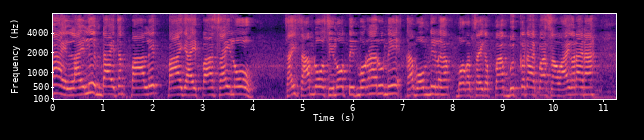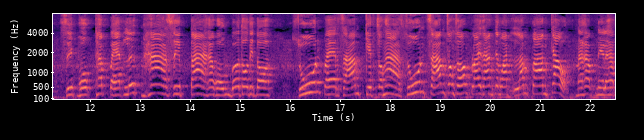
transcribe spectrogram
ง่ายไหลลื่นได้ทั้งปลาเล็กปลาใหญ่ปลาไซโลใช้3โล4โลติดหมดนะรุ่นนี้ครับผมนี่เลยครับเหมาะกับใส่กับปลาบึกก็ได้ปลาสวายก็ได้นะ 16ทับ8ลึก 50 ตาครับผมเบอร์โทรติดต่อ 0837250322 ปลายทางจังหวัดลำปางเจ้านะครับนี่เลยครับ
